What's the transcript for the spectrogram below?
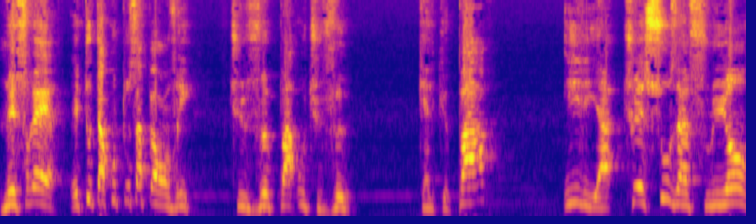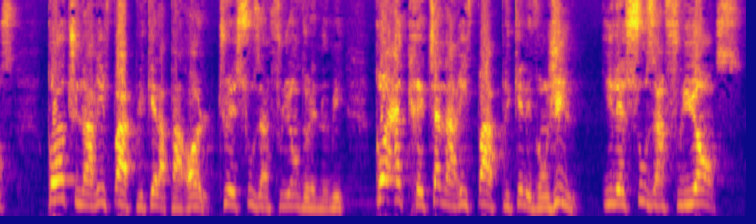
Mes frères, et tout à coup, tout ça part en vrille. Tu veux pas où tu veux. Quelque part, il y a, tu es sous influence. Quand tu n'arrives pas à appliquer la parole, tu es sous influence de l'ennemi. Quand un chrétien n'arrive pas à appliquer l'évangile, il est sous influence.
